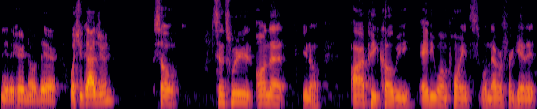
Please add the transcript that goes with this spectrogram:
neither here nor there. What you got, June? So since we're on that, you know, RIP Kobe, 81 points. We'll never forget it.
